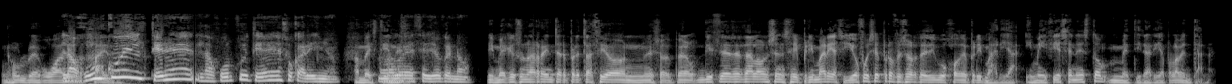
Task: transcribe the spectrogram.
La. Gurkuil tiene, la Gurkuil tiene su cariño. Hombre, No voy a tiene- decir yo que no. Dime que es una reinterpretación, eso. Pero dice de Dalon Sensei primaria, si yo fuese profesor de dibujo de primaria y me hiciesen esto, me tiraría por la ventana.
